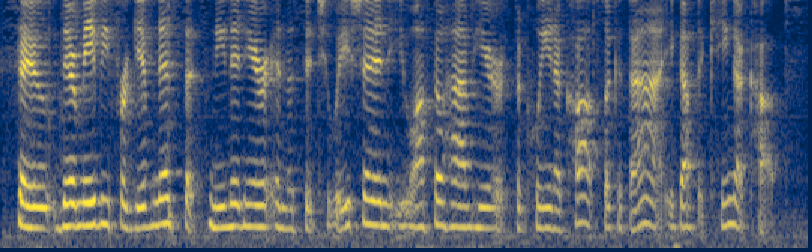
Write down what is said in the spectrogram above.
so there may be forgiveness that's needed here in the situation. You also have here the Queen of Cups. Look at that. You got the King of Cups.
